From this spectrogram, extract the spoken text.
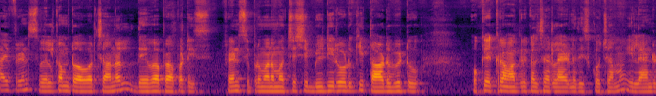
Hi friends welcome to our channel Deva properties friends ఇప్పుడు మనం వచ్చేసి బీటీ రోడ్కి తాడుబిట్టు ఒక ఎకరం అగ్రికల్చర్ ల్యాండ్ తీసుకొచ్చాము. ఈ ల్యాండ్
